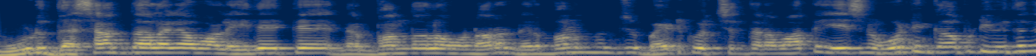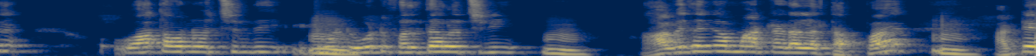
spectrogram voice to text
మూడు దశాబ్దాలుగా వాళ్ళు ఏదైతే నిర్బంధంలో ఉన్నారో నిర్బంధం నుంచి బయటకు వచ్చిన తర్వాత వేసిన ఓటింగ్ కాబట్టి ఈ విధంగా వాతావరణం వచ్చింది ఇటువంటి. ఓటు ఫలితాలు వచ్చినాయి. ఆ విధంగా మాట్లాడాలి తప్ప. అంటే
